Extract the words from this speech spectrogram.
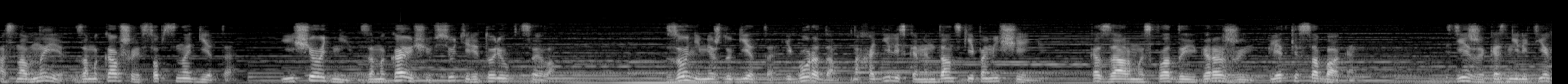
Основные, замыкавшие, собственно, гетто, и еще одни, замыкающие всю территорию в целом. В зоне между гетто и городом находились комендантские помещения – казармы, склады, гаражи, клетки с собаками. Здесь же казнили тех,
